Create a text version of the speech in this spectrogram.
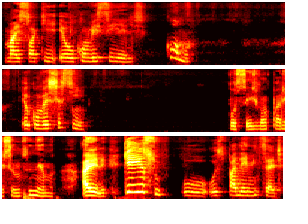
mas só que eu convenci eles. Como? Eu conversei assim. Vocês vão aparecer no cinema. Aí ele, que isso? O, o Spider 27.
